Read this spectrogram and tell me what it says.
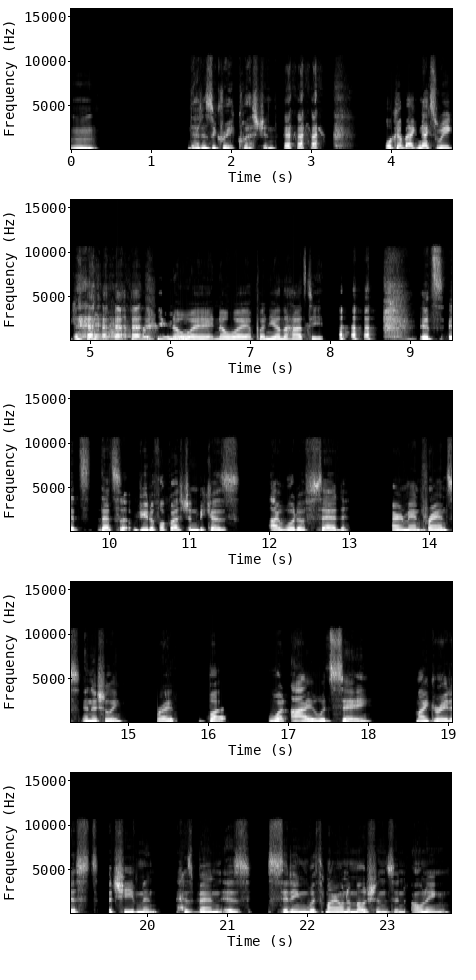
Mm, that is a great question. we'll come back next week. no way, no way. I'm putting you on the hot seat. it's it's that's a beautiful question because I would have said Ironman France initially. Right. But what I would say my greatest achievement has been is sitting with my own emotions and owning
